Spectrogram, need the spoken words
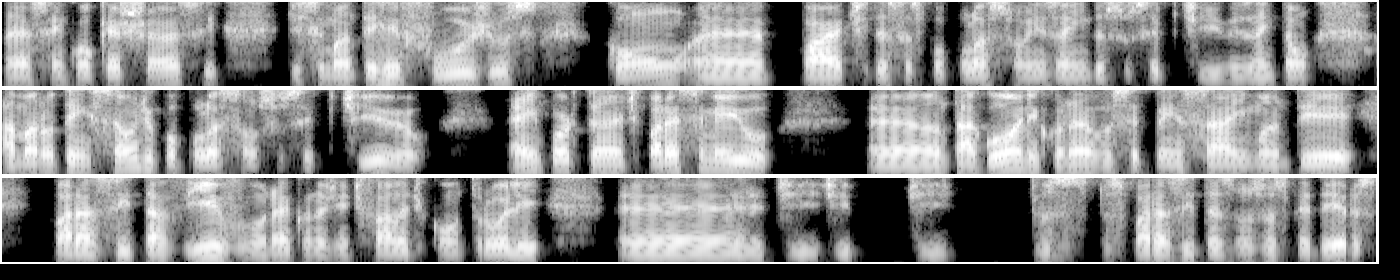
né? sem qualquer chance de se manter refúgios com é, parte dessas populações ainda susceptíveis. Né? Então, a manutenção de população susceptível é importante. Parece meio é, antagônico, né? Você pensar em manter parasita vivo, né? Quando a gente fala de controle é, de, de de, dos, dos, parasitas nos hospedeiros,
